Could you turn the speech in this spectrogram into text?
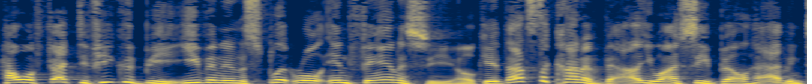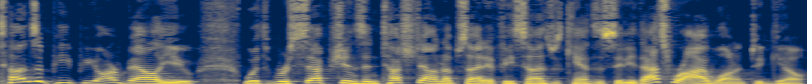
How effective he could be even in a split role in fantasy. Okay, that's the kind of value I see Bell having. Tons of PPR value with receptions and touchdown upside if he signs with Kansas City. That's where I want him to go.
